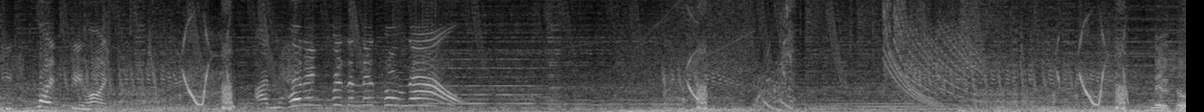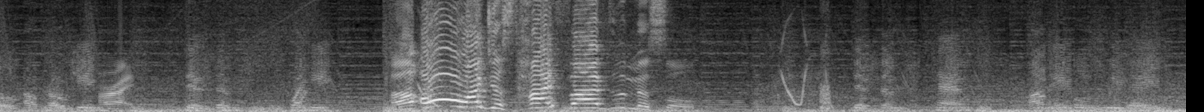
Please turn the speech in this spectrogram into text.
He's right behind me. I'm heading for the missile now. Missile approaching. Alright. Distance 20. Uh, oh, I just high-fived the missile. Distance 10. Unable to evade.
